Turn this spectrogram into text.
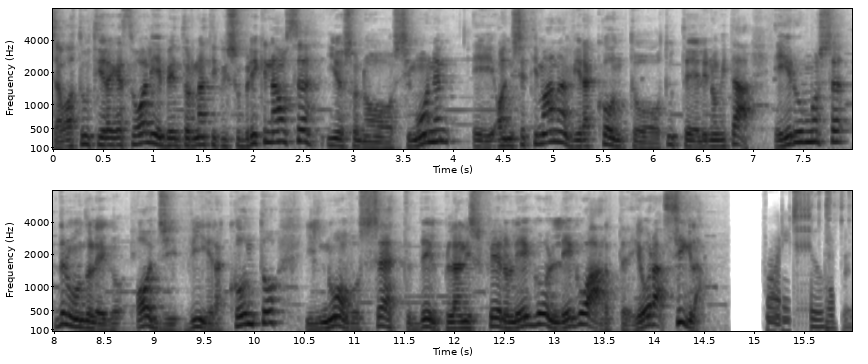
Ciao a tutti ragazzuoli e bentornati qui su Brickhouse, io sono Simone e ogni settimana vi racconto tutte le novità e i rumors del mondo Lego. Oggi vi racconto il nuovo set del planisfero Lego Lego Art e ora sigla! 42.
